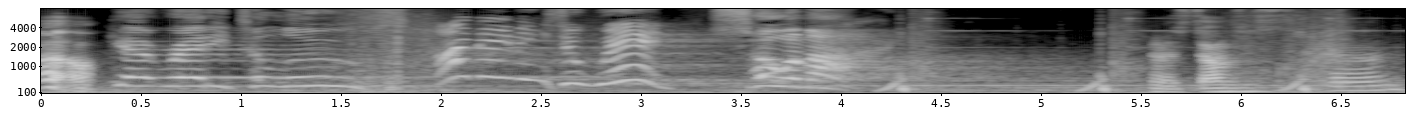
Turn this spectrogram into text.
Oh. Get ready to lose. I'm aiming to win! So am I. Gonna down this gun.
